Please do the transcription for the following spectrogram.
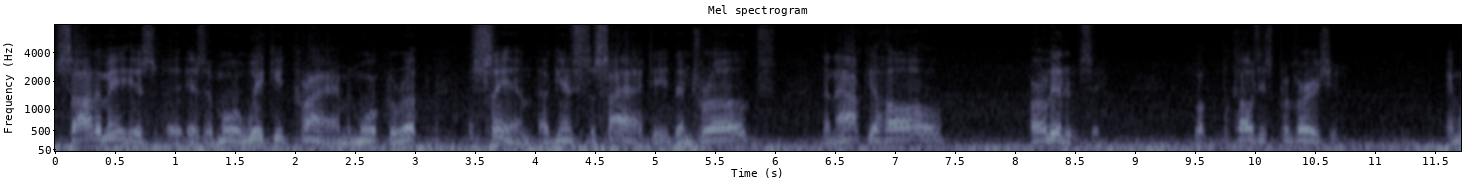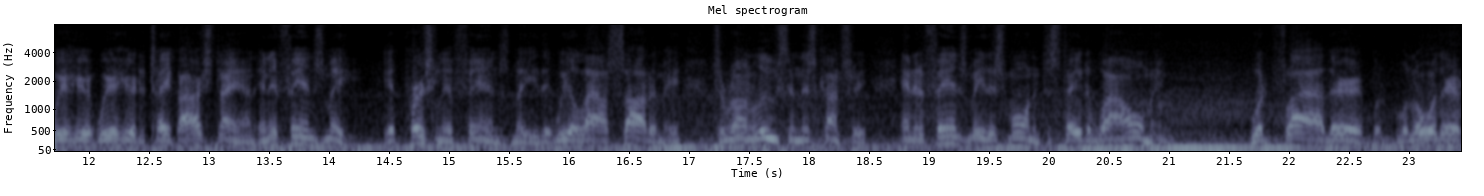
Sodomy is, is a more wicked crime and more corrupt a sin against society than drugs, than alcohol, or illiteracy, because it's perversion. And we're here, we're here to take our stand, and it offends me. It personally offends me that we allow sodomy to run loose in this country, and it offends me this morning the state of Wyoming would fly their, would lower their,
